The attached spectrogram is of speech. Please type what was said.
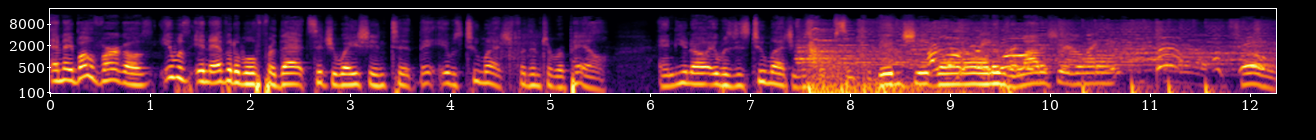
and they both Virgos, it was inevitable for that situation to. They, it was too much for them to repel. And you know, it was just too much. It was some forbidden shit going on. There was a lot of shit going on. Hey,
